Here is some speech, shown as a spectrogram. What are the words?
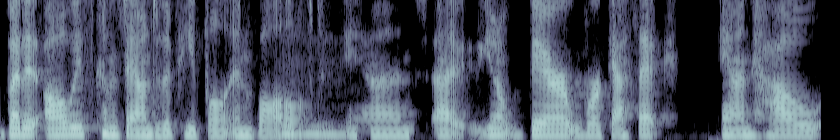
but it always comes down to the people involved. Mm-hmm. and uh, you know their work ethic and how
